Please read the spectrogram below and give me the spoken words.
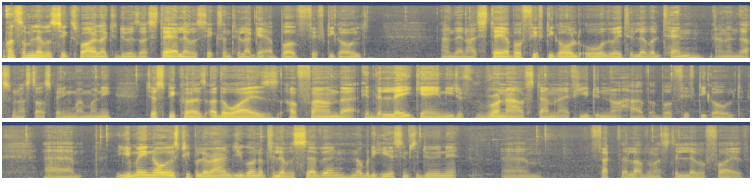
once I'm level 6 what I like to do is I stay at level 6 until I get above 50 gold and then I stay above 50 gold all the way to level 10 and then that's when I start spending my money. Just because otherwise I've found that in the late game you just run out of stamina if you do not have above 50 gold. Um, you may notice people around you going up to level 7 nobody here seems to be doing it. Um, in fact a lot of them are still level 5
